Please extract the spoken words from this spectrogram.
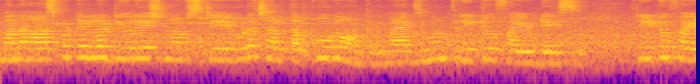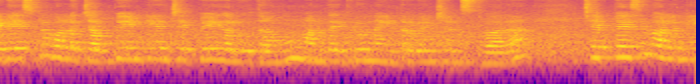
మన హాస్పిటల్లో డ్యూరేషన్ ఆఫ్ స్టే కూడా చాలా తక్కువగా ఉంటుంది. Maximum three to five days. Three to five డేస్లో వాళ్ళ జబ్బు ఏంటి అని చెప్పేయగలుగుతాము మన దగ్గర ఉన్న ఇంటర్వెన్షన్స్ ద్వారా. చెప్పేసి వాళ్ళని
